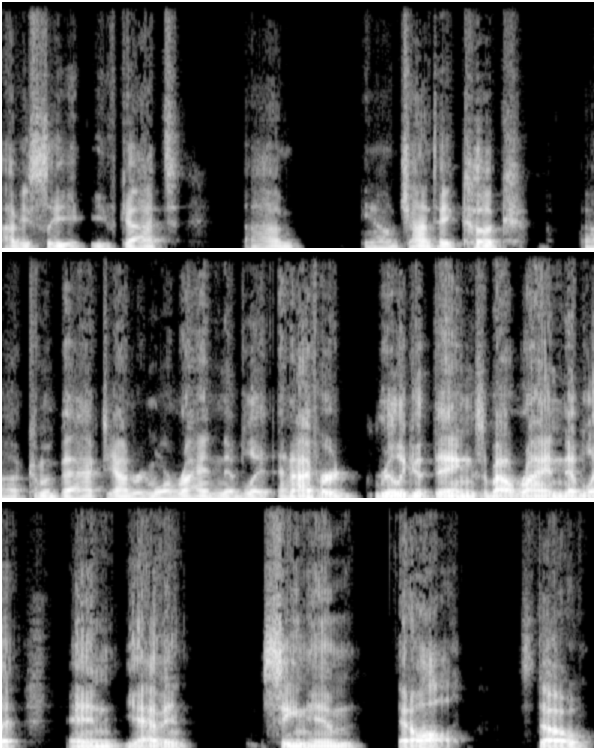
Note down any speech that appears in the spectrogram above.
obviously, you've got, um, you know, Johntay Cook uh, coming back, DeAndre Moore, Ryan Niblett. And I've heard really good things about Ryan Niblett, and you haven't seen him at all. So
